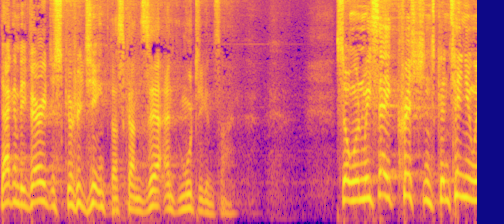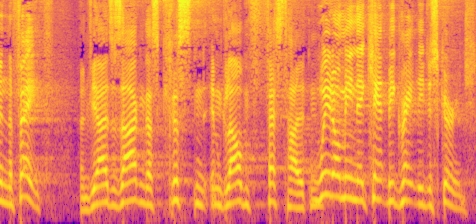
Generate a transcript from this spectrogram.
That can be very discouraging. Das kann sehr entmutigend sein. So when we say Christians continue in the faith, Wenn wir also sagen, dass Christen im Glauben festhalten, we don't mean they can't be greatly discouraged.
